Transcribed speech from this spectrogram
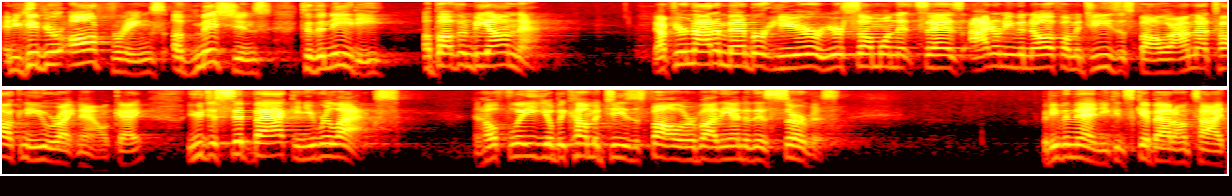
and you give your offerings of missions to the needy above and beyond that. Now, if you're not a member here or you're someone that says, I don't even know if I'm a Jesus follower, I'm not talking to you right now, okay? You just sit back and you relax. And hopefully you'll become a Jesus follower by the end of this service. But even then, you can skip out on tithe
